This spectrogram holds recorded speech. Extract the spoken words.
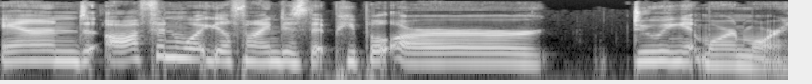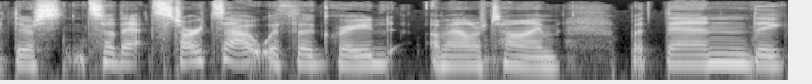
And often what you'll find is that people are doing it more and more. There's so that starts out with a great amount of time, but then they,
